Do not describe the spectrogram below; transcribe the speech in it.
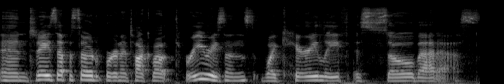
In today's episode, we're going to talk about three reasons why Carrie Leaf is so badass.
